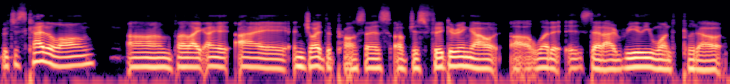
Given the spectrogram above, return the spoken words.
which is kind of long. Um, but like I, I enjoyed the process of just figuring out uh, what it is that I really want to put out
